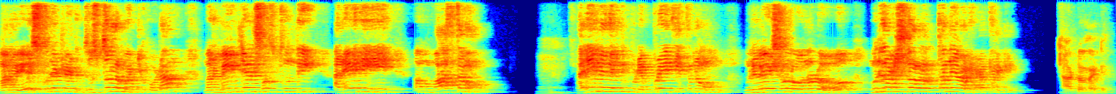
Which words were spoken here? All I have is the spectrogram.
మనం వేసుకునేటువంటి దుస్తులను బట్టి కూడా మన మెయింటెనెన్స్ వస్తుంది అనేది వాస్తవం. అదేవిధంగా ఇప్పుడు ఎప్పుడైతే ఇతను మునివేషంలో ఉన్నాడో ముని లక్షణాలు వస్తున్నాయి వాడికి అతనికి. ఆటోమేటిక్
